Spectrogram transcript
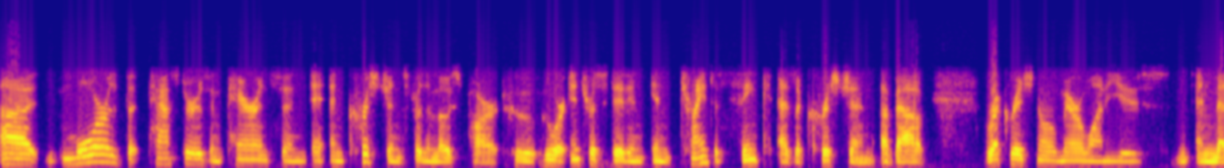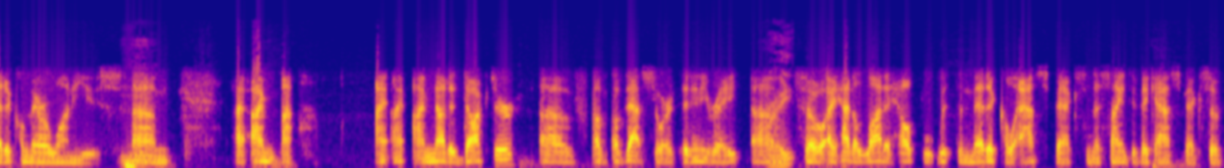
Uh, more the pastors and parents and, and Christians for the most part who, who are interested in, in trying to think as a Christian about recreational marijuana use and medical marijuana use. Mm-hmm. Um, I, I'm I, am not a doctor of, of, of, that sort at any rate. Um, right. So I had a lot of help with the medical aspects and the scientific aspects of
